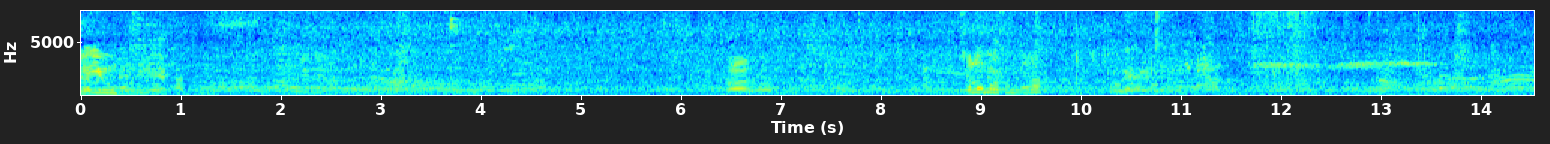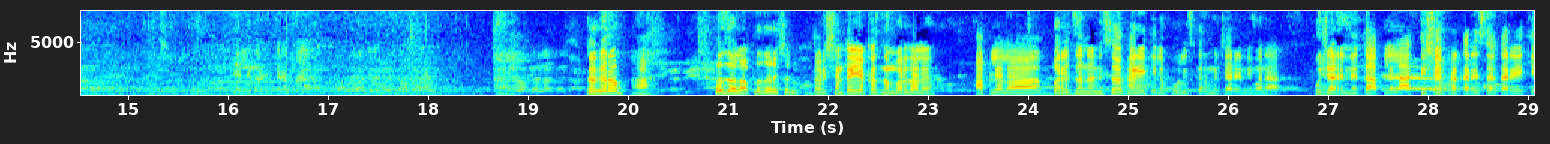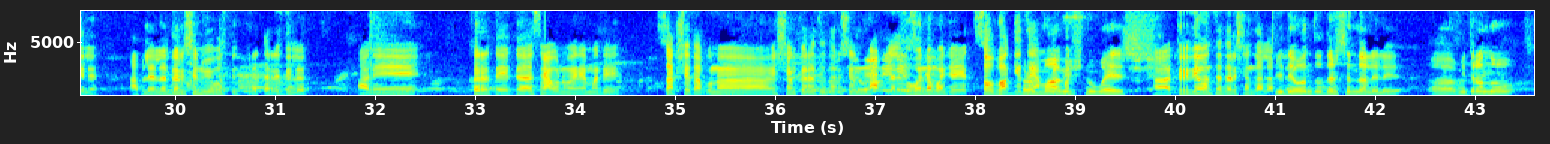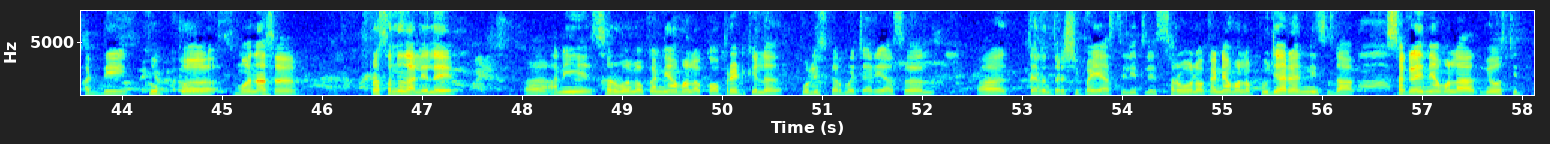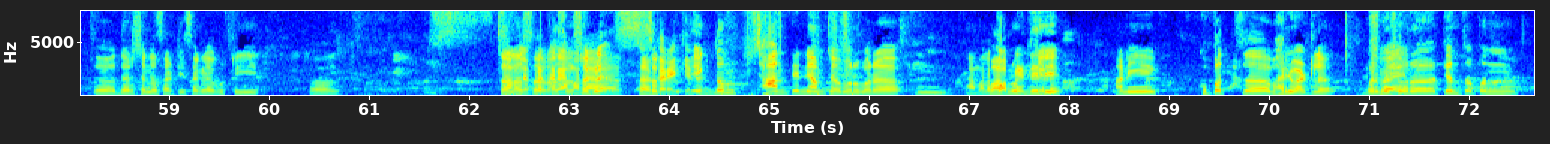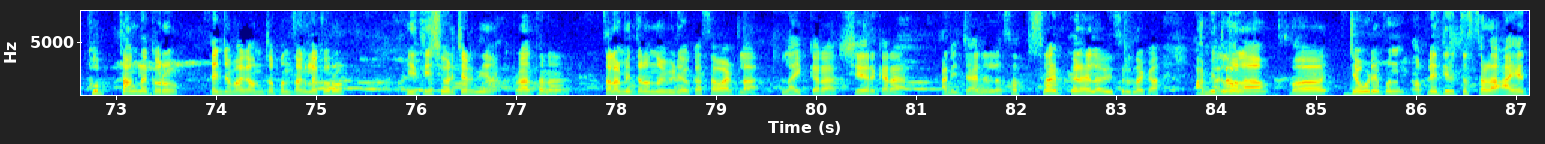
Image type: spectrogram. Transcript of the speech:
मनस्या आभार गंगाराम हा. कसं झालं आपलं दर्शन? दर्शन तर एकच नंबर झालं. आपल्याला बऱ्याच जणांनी सहकार्य केलं पोलीस कर्मचाऱ्यांनी म्हणा पुजारीने तर आपल्याला अतिशय प्रकारे सहकार्य केलं. आपल्याला दर्शन व्यवस्थित प्रकारे दिलं. आणि खरं ते एक श्रावण महिन्यामध्ये साक्षात आपण शंकराचं दर्शन आपल्याला होणं म्हणजे एक पण. विष्णू महेश. हा त्रिदेवांचं दर्शन झालं. त्रिदेवांचं दर्शन झालेलं आहे. मित्रांनो अगदी खूप मन असं प्रसन्न झालेलं आहे. आणि सर्व लोकांनी आम्हाला कॉपरेट केलं. पोलीस कर्मचारी असेल त्यानंतर शिपाई असतील इथले सर्व लोकांनी आम्हाला पुजाऱ्यांनी सुद्धा सगळ्यांनी आम्हाला व्यवस्थित दर्शनासाठी सगळ्या गोष्टी चला सर असं सगळं. एकदम छान त्यांनी आमच्या बरोबर वागणूक दिली. आणि खूपच भारी वाटलं. परमेश्वर त्यांचं पण खूप चांगलं करो. त्यांच्या मागे आमचं पण चांगलं करो. हीच ईश्वरचरणी प्रार्थना. चला मित्रांनो व्हिडिओ कसा वाटला? लाईक करा शेअर करा. आणि चॅनलला सबस्क्राईब करायला विसरू नका. आम्ही तुम्हाला जेवढे पण आपले तीर्थस्थळं आहेत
